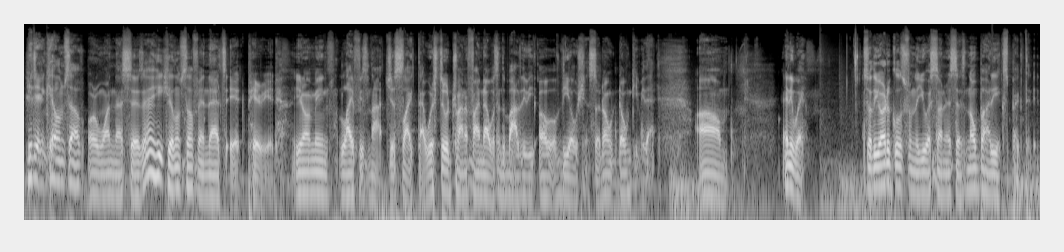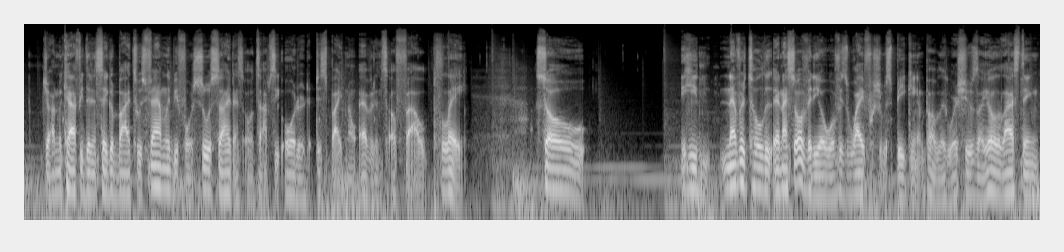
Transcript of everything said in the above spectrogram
he didn't kill himself, or one that says, hey, he killed himself and that's it, period. You know what I mean? Life is not just like that. We're still trying to find out what's in the bottom of the, of the ocean, so don't don't give me that. Um, anyway, so the article is from the U.S. Sun and it says nobody expected it. John McAfee didn't say goodbye to his family before suicide, as autopsy ordered, despite no evidence of foul play. So he never told it and i saw a video of his wife where she was speaking in public where she was like yo the last thing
